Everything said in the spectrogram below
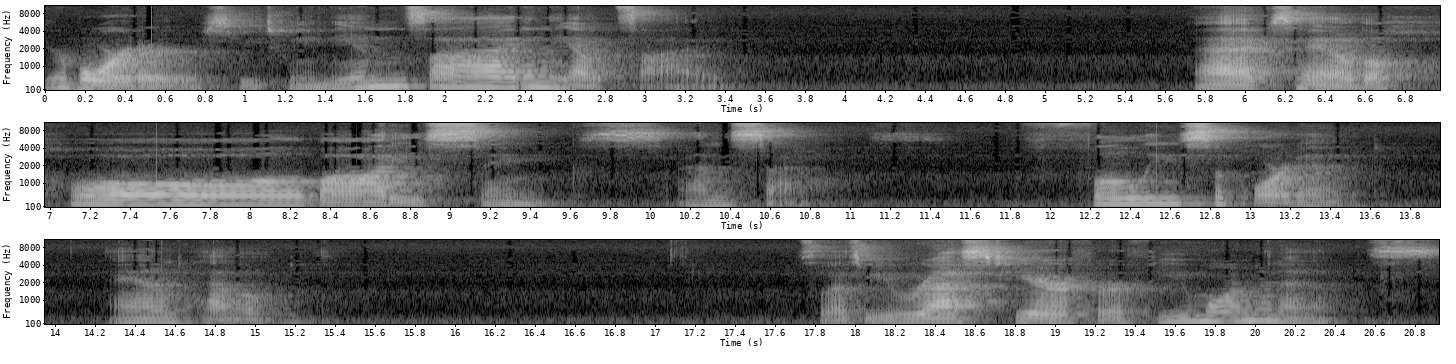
your borders between the inside and the outside. Exhale, the whole body sinks and settles, fully supported and held. So, as we rest here for a few more minutes,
